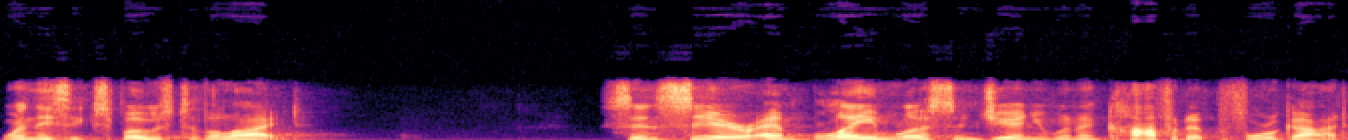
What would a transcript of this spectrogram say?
when he's exposed to the light. Sincere and blameless and genuine and confident before God.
